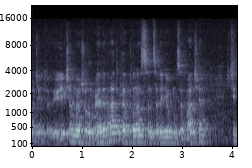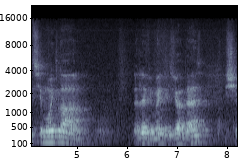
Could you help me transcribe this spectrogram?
argintul viu. E cel mai ușor lucru. E adevărat că până să înțeleg eu cum se face, știți, mă uit la elevii mei din ziua de azi și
